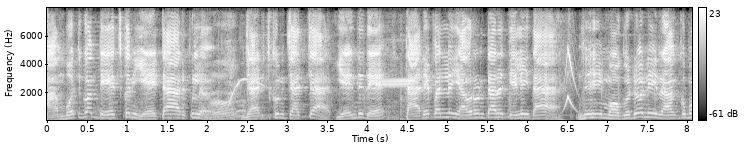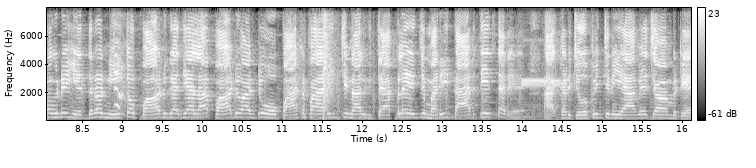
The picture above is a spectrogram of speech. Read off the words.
అంబోతుకొని తెచ్చుకుని ఏటా అరుపులు? జరుచుకుని చచ్చా? ఏందిదే? తాడేపల్లిలో ఎవరుంటారో తెలీదా? నీ మొగుడు నీ రంకు మొగుడు ఇద్దరు నీతో పాడు గజాలా పాడు అంటూ ఓ పాట పాడించి నాలుగు తెప్పలు వేయించి మరీ తాడి తీస్తారు. అక్కడ చూపించిన ఆవేశం అమ్మటే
